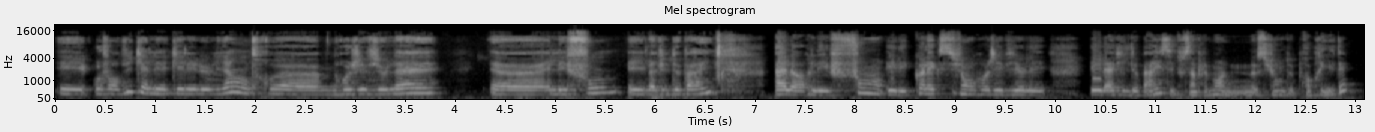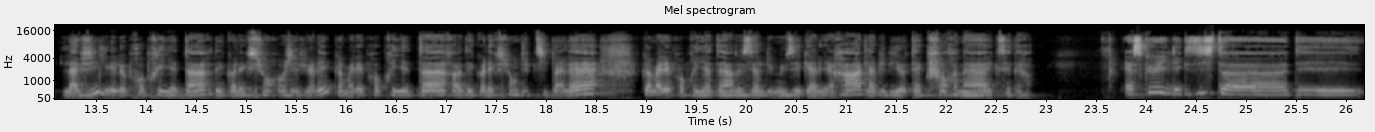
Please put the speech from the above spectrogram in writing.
Et aujourd'hui, quel est, quel est le lien entre euh, Roger Violet, euh, les fonds et la ville de Paris? Alors, les fonds et les collections Roger Violet et la ville de Paris, c'est tout simplement une notion de propriété. La ville est le propriétaire des collections Roger Violet, comme elle est propriétaire des collections du Petit Palais, comme elle est propriétaire de celles du musée Galliera, de la bibliothèque Fornet, etc. Est-ce qu'il existe euh, des,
